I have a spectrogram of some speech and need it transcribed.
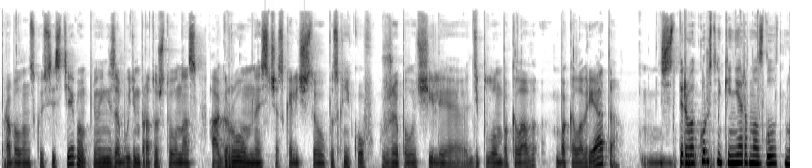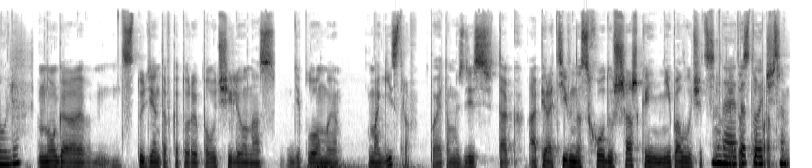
про баллонскую систему, мы не забудем про то, что у нас огромное сейчас количество выпускников уже получили диплом бакалав... бакалавриата, Первокурсники нервно сглотнули. Много студентов, которые получили у нас дипломы магистров, поэтому здесь так оперативно сходу с шашкой не получится. Да, это, это точно.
